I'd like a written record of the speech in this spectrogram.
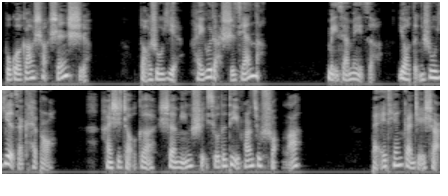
不过刚上申时，到入夜还有点时间呢。梅家妹子要等入夜再开包，还是找个山明水秀的地方就爽了。白天干这事儿，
